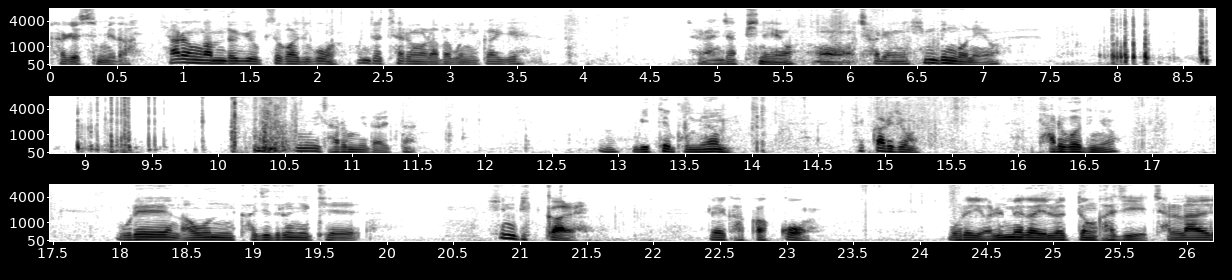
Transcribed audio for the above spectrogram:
하겠습니다. 촬영 감독이 없어가지고 혼자 촬영을 하다 보니까 이게 잘 안 잡히네요. 어, 촬영이 힘든 거네요. 둥을 자릅니다 일단. 음, 밑에 보면 색깔이 좀 다르거든요. 올해 나온 가지들은 이렇게 흰 빛깔에 가깝고 올해 열매가 열렸던 가지 잘라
